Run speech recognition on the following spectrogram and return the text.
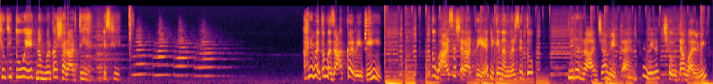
क्योंकि तू एक नंबर का शरारती है इसलिए। अरे मैं तो मज़ाक कर रही थी। तू बाहर से शरारती है लेकिन अंदर से तो मेरा राजा बेटा है मेरा छोटा बालवीर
